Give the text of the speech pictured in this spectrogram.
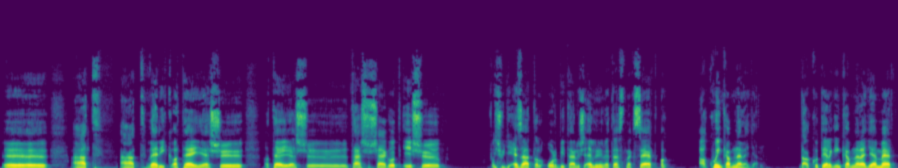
ö, át, átverik a teljes, ö, a teljes ö, társaságot, és, ö, és ugye ezáltal orbitális előnyre tesznek szert, akkor inkább ne legyen. De akkor tényleg inkább ne legyen, mert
